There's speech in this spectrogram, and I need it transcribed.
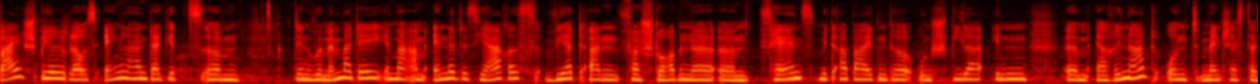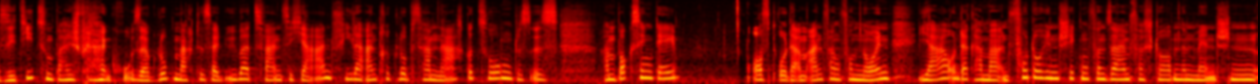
Beispiel aus England, da gibt es ähm, den Remember Day immer am Ende des Jahres wird an verstorbene ähm, Fans, Mitarbeitende und SpielerInnen ähm, erinnert. Und Manchester City zum Beispiel, ein großer Club, macht es seit über 20 Jahren. Viele andere Clubs haben nachgezogen. Das ist am Boxing Day oft oder am Anfang vom neuen Jahr und da kann man ein Foto hinschicken von seinem verstorbenen Menschen,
